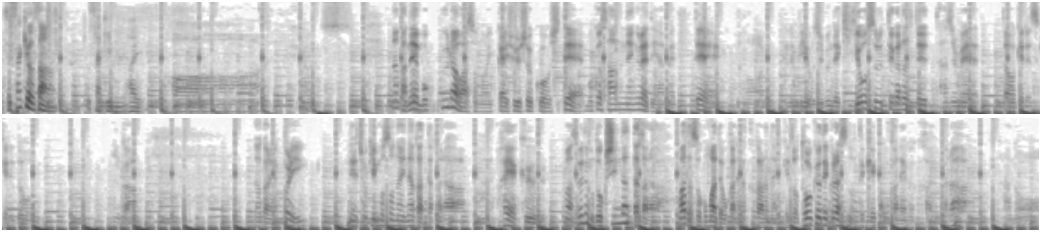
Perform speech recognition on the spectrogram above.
あ佐京さん先にはいかね僕らはその1回就職をして僕は3年ぐらいで辞めてあの NP を自分で起業するっていう形で始めたわけですけれどなんかだからやっぱり、ね、貯金もそんなになかったから早く、まあ、それでも独身だったからまだそこまでお金がかからないけど東京で暮らすのって結構お金がかかるからあの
